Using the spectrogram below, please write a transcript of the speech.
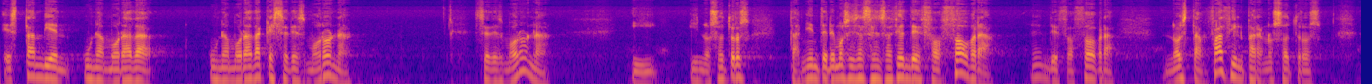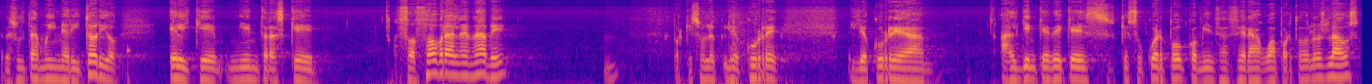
es también una morada una morada que se desmorona, se desmorona. Y, nosotros también tenemos esa sensación de zozobra, ¿eh? de zozobra. No es tan fácil para nosotros, resulta muy meritorio el que mientras que zozobra la nave, ¿eh? porque eso le, ocurre, le ocurre a, alguien que ve que, es, que su cuerpo comienza a hacer agua por todos los lados,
